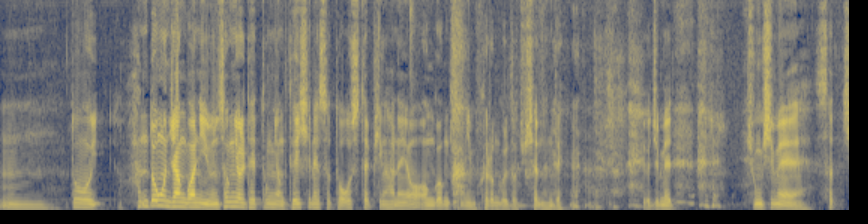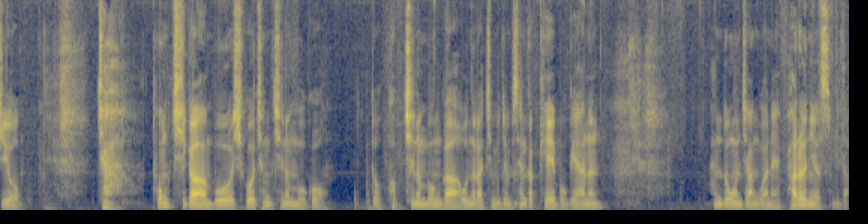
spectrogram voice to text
음, 또 한동훈 장관이 윤석열 대통령 대신해서 도어 스태핑 하네요. 엉겅퀴님 그런 글도 주셨는데 요즘에 중심에 섰지요. 자, 통치가 무엇이고 정치는 뭐고 또 법치는 뭔가 오늘 아침에 좀 생각해 보게 하는 한동훈 장관의 발언이었습니다.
